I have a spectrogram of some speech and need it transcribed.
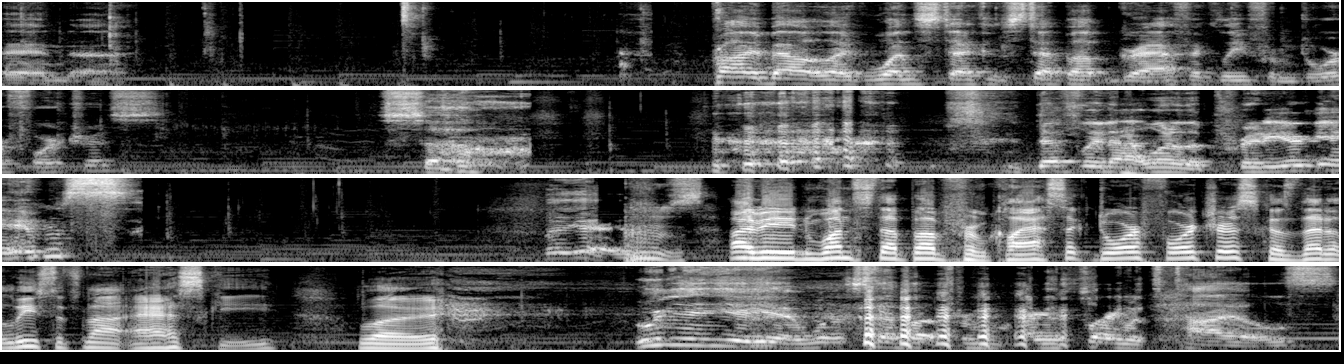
and uh, probably about like one step step up graphically from Dwarf Fortress. So definitely not one of the prettier games. But yeah, I mean, one step up from classic Dwarf Fortress, because then at least it's not ASCII. Like, Ooh, yeah, yeah, yeah. One step up from I was playing with tiles.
